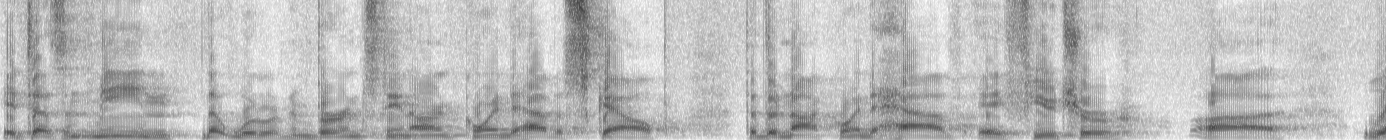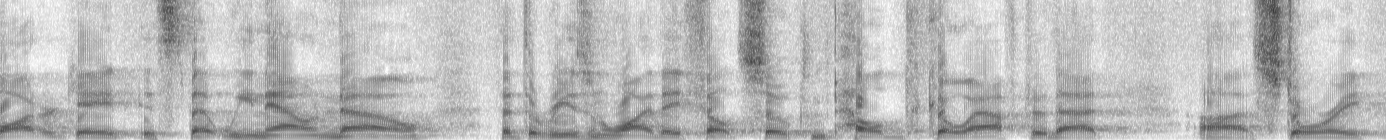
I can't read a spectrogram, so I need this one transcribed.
It doesn't mean that Woodward and Bernstein aren't going to have a scalp, that they're not going to have a future uh, Watergate. It's that we now know that the reason why they felt so compelled to go after that uh, story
